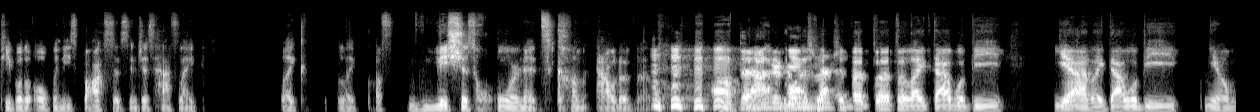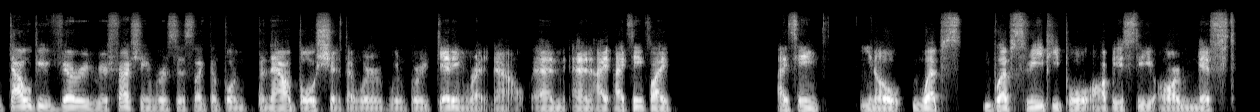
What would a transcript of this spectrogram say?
people to open these boxes and just have like like like a f- vicious hornets come out of them Um, the that- Hunger that- Games version. but but but like that would be yeah like that would be you know that would be very refreshing versus like the bon- banal bullshit that we're, we're we're getting right now and and i i think like i think you know webs web 3 people obviously are miffed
